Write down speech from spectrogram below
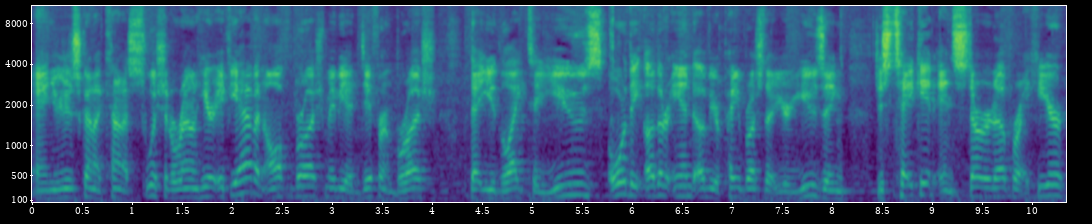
and you're just going to kind of swish it around here. If you have an off brush, maybe a different brush that you'd like to use, or the other end of your paintbrush that you're using, just take it and stir it up right here.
